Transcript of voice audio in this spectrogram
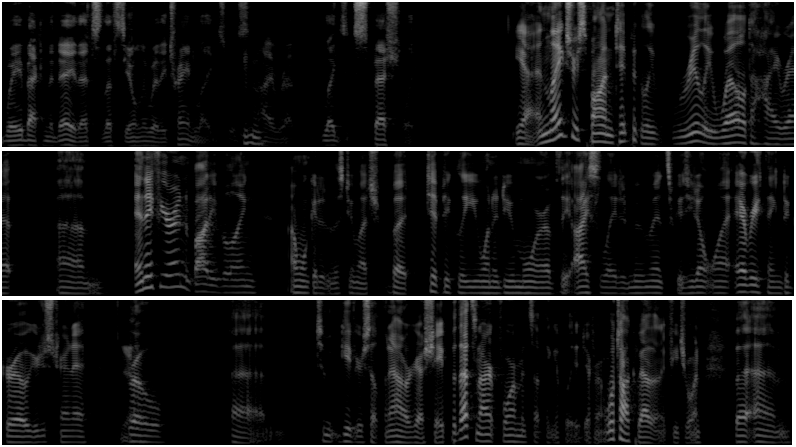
way back in the day, that's that's the only way they trained legs was Mhm. high rep legs, especially. Yeah, and legs respond typically really well to high rep. Um, and if you're into bodybuilding, I won't get into this too much, but typically you want to do more of the isolated movements because you don't want everything to grow. You're just trying to Yeah. grow um, to give yourself an hourglass shape. But that's an art form and something completely different. We'll talk about it in a future one. But um,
